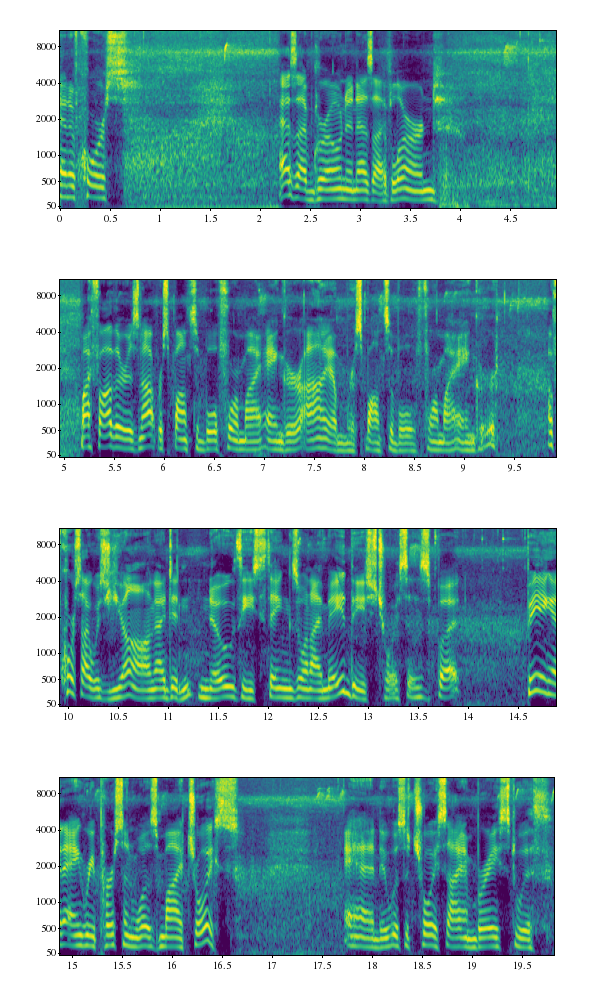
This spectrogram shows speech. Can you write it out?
And of course, as I've grown and as I've learned, my father is not responsible for my anger. I am responsible for my anger. Of course, I was young. I didn't know these things when I made these choices, but being an angry person was my choice. And it was a choice I embraced with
